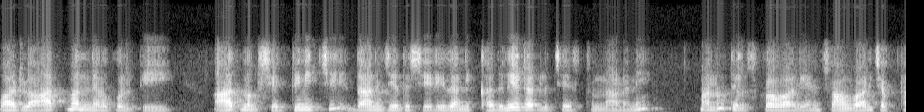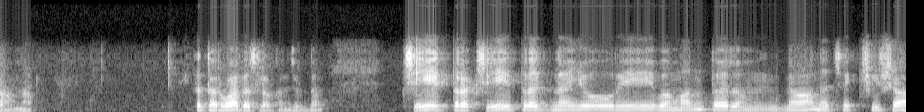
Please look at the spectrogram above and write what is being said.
వాటిలో ఆత్మను నెలకొల్పి ఆత్మకు శక్తినిచ్చి దాని చేత శరీరాన్ని కదిలేటట్లు చేస్తున్నాడని మనం తెలుసుకోవాలి అని స్వామివారు చెప్తా ఉన్నారు. ఇక తర్వాత శ్లోకం చూద్దాం. క్షేత్ర క్షేత్రజ్ఞయోరేవమంతరం జ్ఞానచక్షుషా.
